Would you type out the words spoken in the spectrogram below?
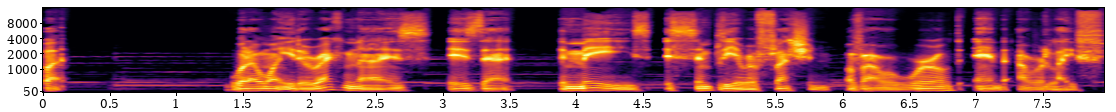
But what I want you to recognize is that the maze is simply a reflection of our world and our life.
